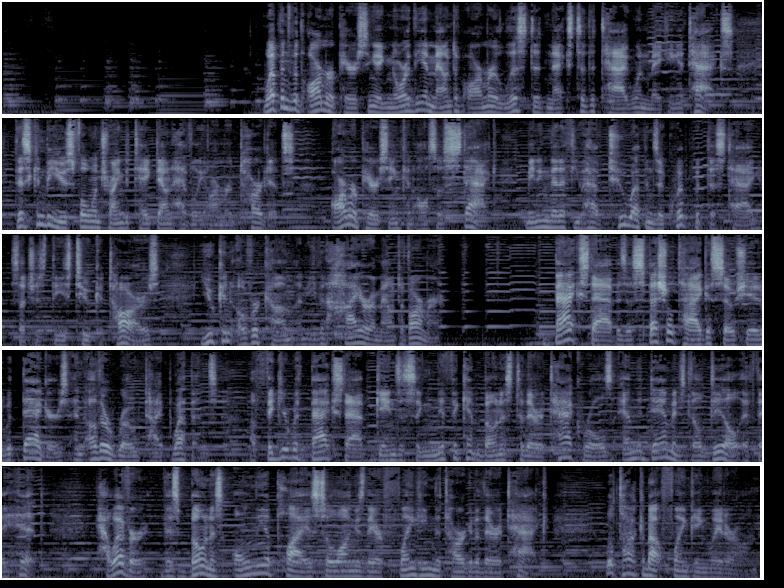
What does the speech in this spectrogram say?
Weapons with armor piercing ignore the amount of armor listed next to the tag when making attacks. This can be useful when trying to take down heavily armored targets. Armor piercing can also stack, meaning that if you have two weapons equipped with this tag, such as these two katars, you can overcome an even higher amount of armor. Backstab is a special tag associated with daggers and other rogue type weapons. A figure with backstab gains a significant bonus to their attack rolls and the damage they'll deal if they hit. However, this bonus only applies so long as they are flanking the target of their attack. We'll talk about flanking later on.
